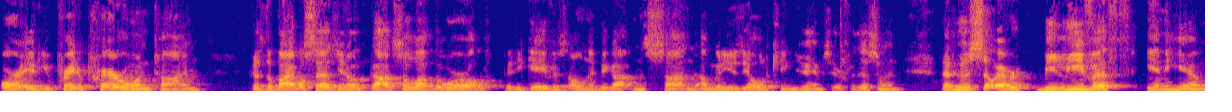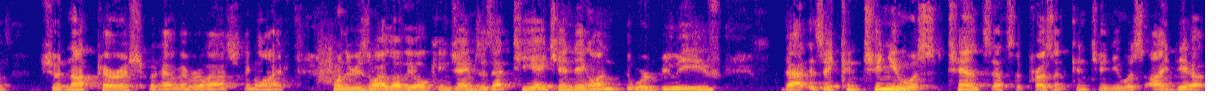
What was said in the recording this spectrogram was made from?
or if you prayed a prayer one time Because the Bible says, you know, God so loved the world that he gave his only begotten Son. I'm going to use the old King James here for this one that whosoever believeth in him should not perish but have everlasting life. One of the reasons why I love the old King James is that th ending on the word believe. That is a continuous tense. That's the present continuous idea.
